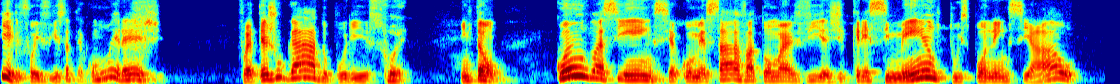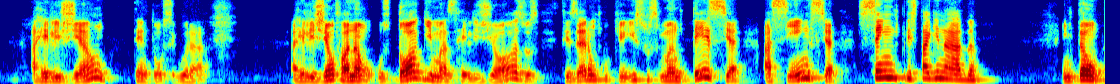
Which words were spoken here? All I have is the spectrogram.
E ele foi visto até como um herege. Foi até julgado por isso. Foi. Então, quando a ciência começava a tomar vias de crescimento exponencial, a religião tentou segurar. A religião fala, não, os dogmas religiosos fizeram com que isso mantesse a ciência sempre estagnada. Então,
